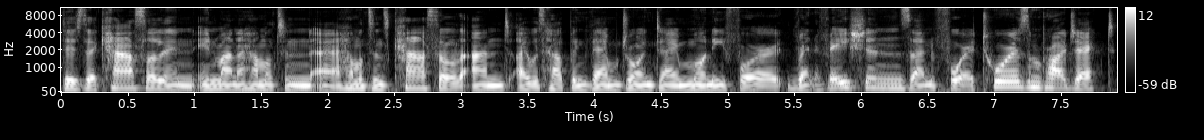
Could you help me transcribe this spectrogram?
there's a castle in, in Manorhamilton, uh, Hamilton's Castle, and I was helping them drawing down money for renovations and for a tourism project.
